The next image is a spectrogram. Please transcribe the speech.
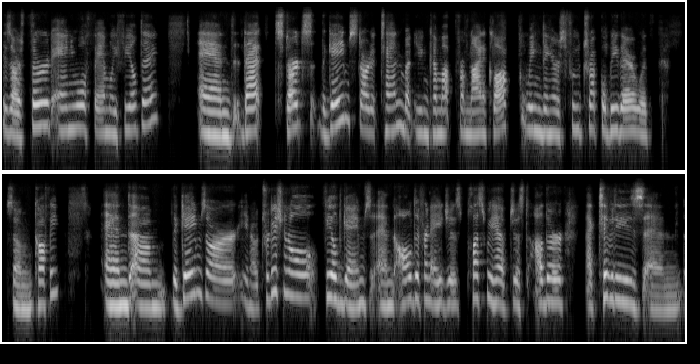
is our third annual Family Field Day. And that starts, the games start at 10, but you can come up from 9 o'clock. Wingdinger's food truck will be there with some coffee. And um, the games are, you know, traditional field games and all different ages. Plus, we have just other activities and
